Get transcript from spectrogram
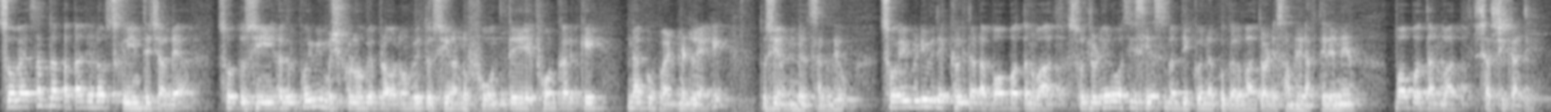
ਸੋ ਵੈਦ ਸਾਹਿਬ ਦਾ ਪਤਾ ਜਿਹੜਾ ਉਹ ਸਕਰੀਨ ਤੇ ਚੱਲ ਰਿਹਾ। ਸੋ ਤੁਸੀਂ ਅਗਰ ਕੋਈ ਵੀ ਮੁਸ਼ਕਲ ਹੋਵੇ ਪ੍ਰੋਬਲਮ ਹੋਵੇ, ਤੁਸੀਂ ਉਹਨਾਂ ਨੂੰ ਫੋਨ ਤੇ ਫੋਨ ਕਰਕੇ ਇਹਨਾਂ ਕੋਲ ਅਪਾਇੰਟਮੈਂਟ ਲੈ ਕੇ ਤੁਸੀਂ ਇਹਨਾਂ ਨੂੰ ਮਿਲ ਸਕਦੇ ਹੋ। ਸੋ ਇਹ ਵੀਡੀਓ ਦੇਖਣ ਲਈ ਤੁਹਾਡਾ ਬਹੁਤ ਬਹੁਤ ਧੰਨਵਾਦ। ਸੋ ਜੁੜੇ ਰਹੋ, ਅਸੀਂ ਸਿਹਤ ਸੰਬੰਧੀ ਕੋਈ ਨਾ ਕੋਈ ਗੱਲਬਾਤ ਤੁਹਾਡੇ ਸਾਹਮਣੇ ਰੱਖਦੇ ਰਹਿੰਦੇ ਹਾਂ। ਬਹੁਤ ਬਹੁਤ ਧੰਨਵਾਦ। ਸਤਿ ਸ਼੍ਰੀ ਅਕਾਲ ਜੀ।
